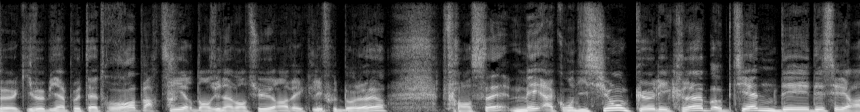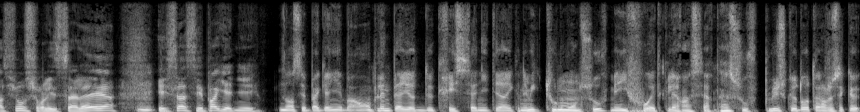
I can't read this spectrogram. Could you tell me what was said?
euh, qui veut bien peut-être repartir dans une aventure avec les footballeurs français, mais à condition que les clubs obtiennent des décélérations sur les salaires. Mm. Et ça, c'est pas gagné. Non, c'est pas gagné. Bah, en pleine période de crise sanitaire et économique, tout le monde souffre, mais il faut être clair, hein, certains souffrent plus que d'autres. Alors je sais que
